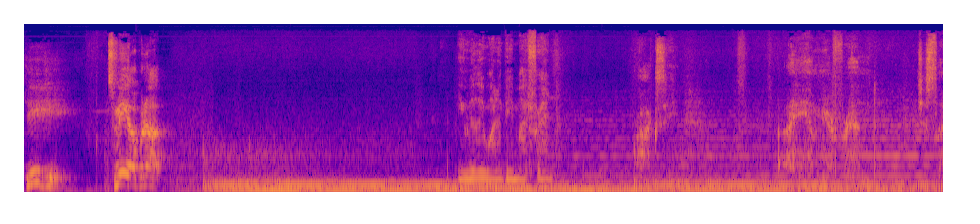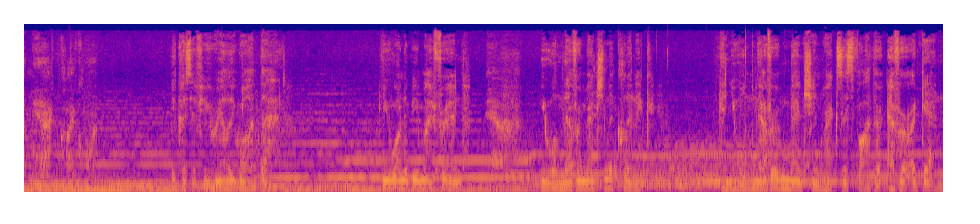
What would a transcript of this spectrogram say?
Gigi. It's me. Open up. You really want to be my friend? Roxy, I am your friend. Just let me act like one. Because if you really want that, you want to be my friend, Yeah. you will never mention a clinic, and you will never mention Rex's father ever again.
